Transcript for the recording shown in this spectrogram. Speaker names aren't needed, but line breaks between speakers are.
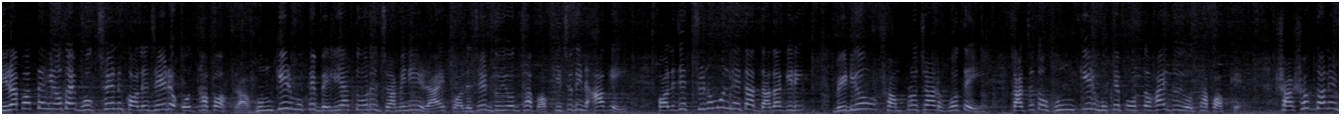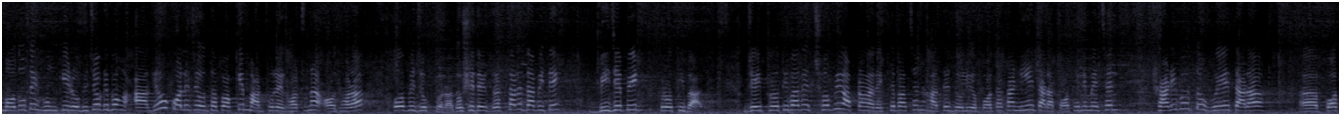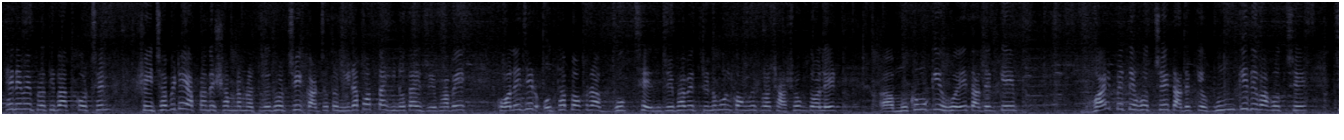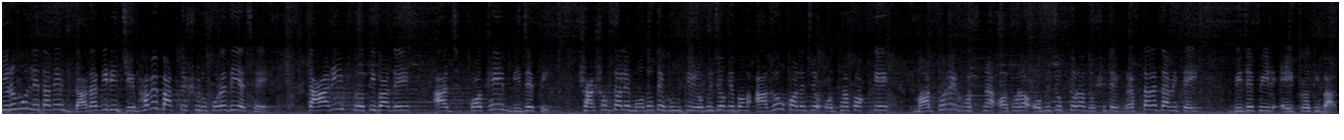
নিরাপত্তাহীনতায় ভুগছেন কলেজের অধ্যাপকরা। হুমকির মুখে বেলিয়াতোর জামিনী রায় কলেজের দুই অধ্যাপক। কিছুদিন আগেই কলেজের তৃণমূল নেতার দাদাগিরি। ভিডিও সম্প্রচার হতেই কার্যত হুমকির মুখে পড়তে হয় দুই অধ্যাপককে। শাসক দলের মদতে হুমকির অভিযোগ এবং আগেও কলেজের অধ্যাপককে মারধরের ঘটনায় অধরা অভিযুক্তরা। দোষীদের গ্রেফতারের দাবিতে বিজেপির প্রতিবাদ। যেই প্রতিবাদের ছবি আপনারা দেখতে পাচ্ছেন, হাতে দলীয় পতাকা নিয়ে তারা পথে নেমেছেন। সারিবদ্ধ হয়ে তারা পথে নেমে প্রতিবাদ করছেন সেই ছবিটাই আপনাদের সামনে আমরা তুলে ধরছি। কার্যত নিরাপত্তাহীনতায় যেভাবে কলেজের অধ্যাপকরা ভুগছেন, যেভাবে তৃণমূল কংগ্রেস বা শাসক দলের মুখোমুখি হয়ে তাদেরকে ভয় পেতে হচ্ছে, তাদেরকে হুমকি দেওয়া হচ্ছে, তৃণমূল নেতাদের দাদাগিরি যেভাবে বাড়তে শুরু করে দিয়েছে, তারই প্রতিবাদে আজ পথে বিজেপি। শাসক দলের মদতে হুমকির অভিযোগ এবং আগেও কলেজে অধ্যাপককে মারধরের ঘটনা, অধরা অভিযুক্তরা দোষীদের গ্রেফতারের দাবিতেই বিজেপির এই প্রতিবাদ।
